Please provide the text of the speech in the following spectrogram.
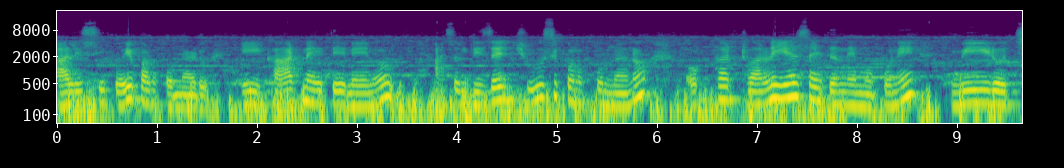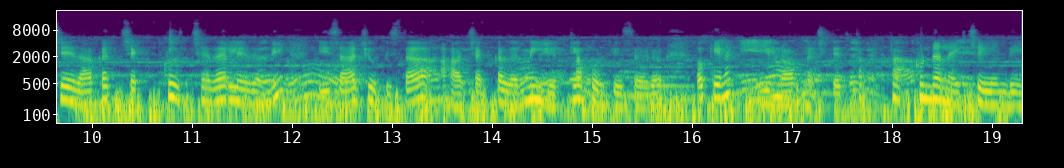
అలసిపోయి పడుకున్నాడు. ఈ కాటన్ అయితే నేను అసలు డిజైన్ చూసి కొనుక్కున్నాను. ఒక్క ట్వెల్వ్ ఇయర్స్ అవుతుందేమో కొని వీడు వచ్చేదాకా చెక్కు చెదరలేదండి. ఈసారి చూపిస్తా ఆ చెక్కలన్నీ ఎట్లా కొరికేశాడు. ఓకేనా? ఈ బ్లాగ్ నచ్చితే తప్పకుండా లైక్ చేయండి.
